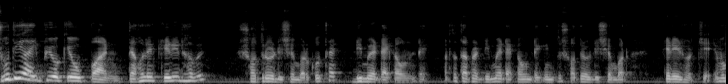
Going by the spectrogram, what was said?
যদি আইপিও কেউ পান, তাহলে ক্রেডিট হবে সতেরোই ডিসেম্বর। কোথায়? ডিমেট অ্যাকাউন্টে অর্থাৎ আপনার ডিমেট অ্যাকাউন্টে কিন্তু সতেরোই ডিসেম্বর ক্রেডিট হচ্ছে এবং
